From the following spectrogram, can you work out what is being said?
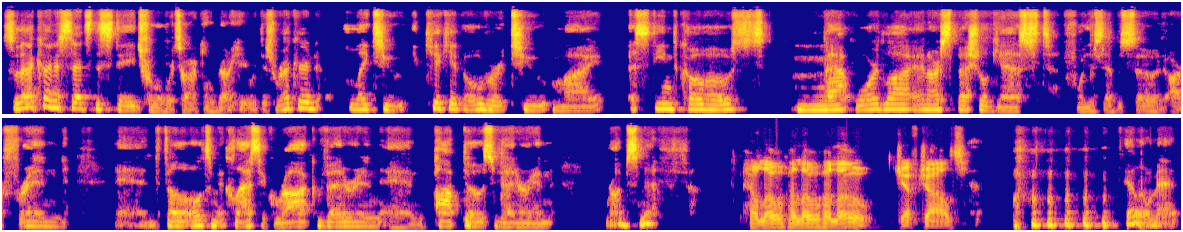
So that kind of sets the stage for what we're talking about here with this record. I'd like to kick it over to my esteemed co hosts, Matt Wardlaw, and our special guest for this episode, our friend and fellow Ultimate Classic Rock veteran and Pop Dose veteran, Rob Smith. Hello, hello, hello, Jeff Giles. hello, Matt.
